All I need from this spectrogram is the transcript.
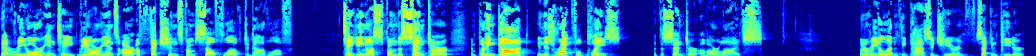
that reorientate, reorients our affections from self love to God love, taking us from the center and putting God in his rightful place at the center of our lives. I'm going to read a lengthy passage here in 2 Peter,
